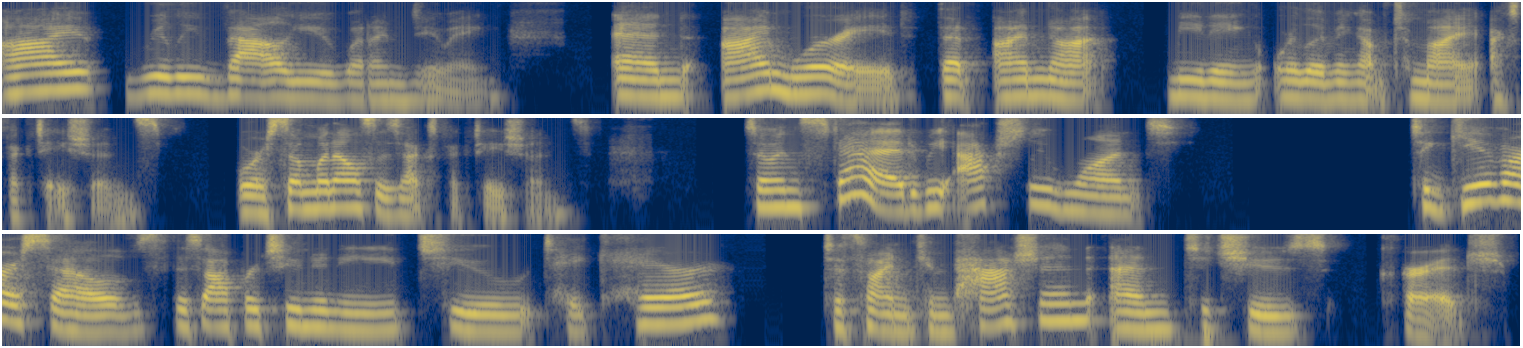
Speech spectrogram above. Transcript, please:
I really value what I'm doing. And I'm worried that I'm not meeting or living up to my expectations or someone else's expectations. So instead, we actually want to give ourselves this opportunity to take care, to find compassion, and to choose courage.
